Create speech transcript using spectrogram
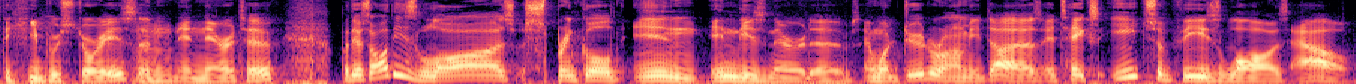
the Hebrew stories and, mm-hmm. and narrative, but there's all these laws sprinkled in in these narratives. And what Deuteronomy does, it takes each of these laws out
